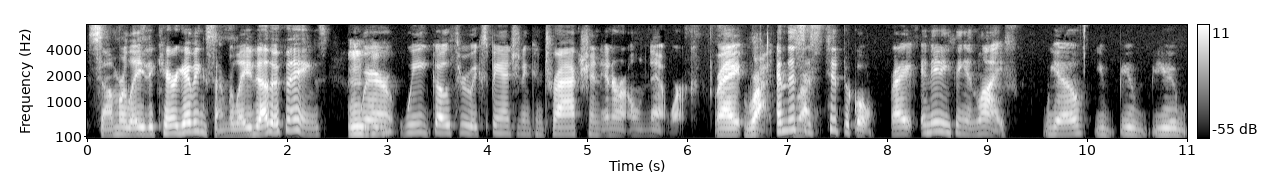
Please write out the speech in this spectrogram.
some related to caregiving, some related to other things, Mhm. where we go through expansion and contraction in our own network, right? Right, And this right. is typical, right? In anything in life, you know, you you you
